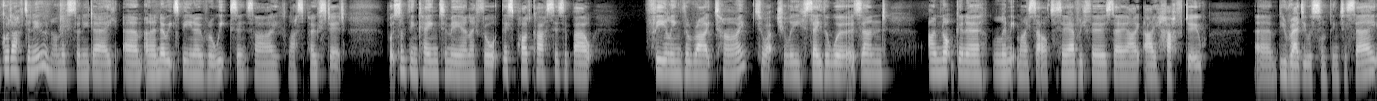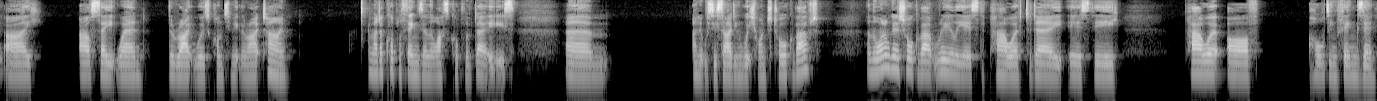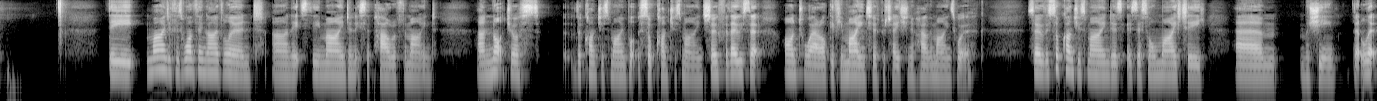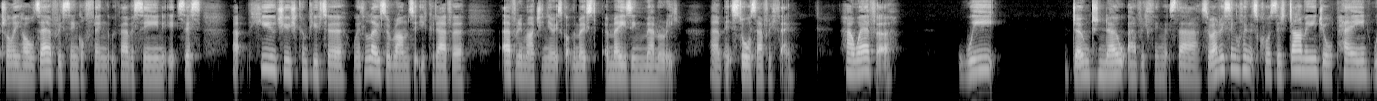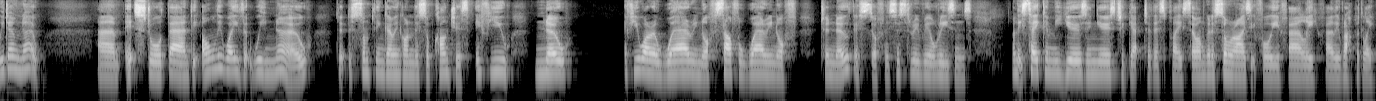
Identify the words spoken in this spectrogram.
good afternoon on this sunny day. Um, and I know it's been over a week since I last posted, but something came to me and I thought this podcast is about feeling the right time to actually say the words. And I'm not going to limit myself to say every Thursday I, I have to um, be ready with something to say. I, I'll say it when the right words come to me at the right time. I've had a couple of things in the last couple of days, um, and it was deciding which one to talk about. And the one I'm going to talk about really is the power today, is the power of holding things in. The mind, if there's one thing I've learned, and it's the mind and it's the power of the mind, and not just the conscious mind, but the subconscious mind. So, for those that aren't aware, I'll give you my interpretation of how the minds work. So the subconscious mind is, is this almighty um, machine that literally holds every single thing that we've ever seen. It's this uh, huge, huge computer with loads of RAMs that you could ever, ever imagine. You know, it's got the most amazing memory. Um, it stores everything. However, we don't know everything that's there. So every single thing that's caused this damage or pain, we don't know um, it's stored there. And the only way that we know that there's something going on in the subconscious, if you know, if you are aware enough, self aware enough to know this stuff, there's just three real reasons. And it's taken me years and years to get to this place. So I'm going to summarize it for you fairly, fairly rapidly.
